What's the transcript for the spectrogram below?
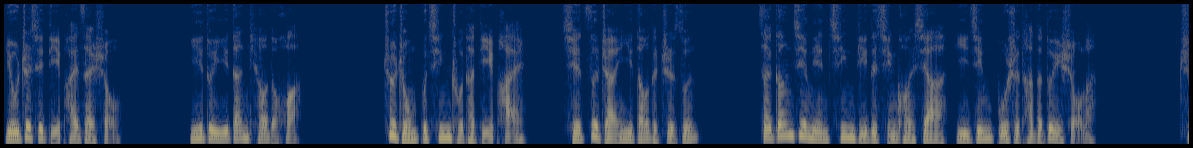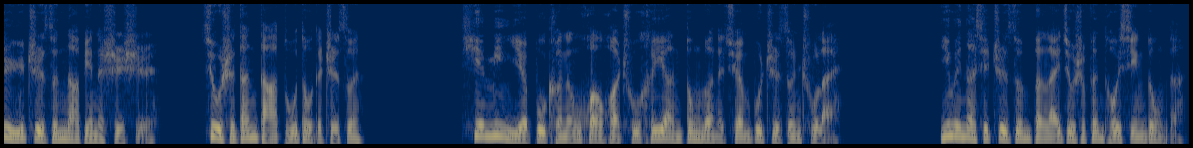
有这些底牌在手，一对一单挑的话。”这种不清楚他底牌且自斩一刀的至尊，在刚见面轻敌的情况下，已经不是他的对手了。至于至尊那边的事实，就是单打独斗的至尊，天命也不可能幻化出黑暗动乱的全部至尊出来，因为那些至尊本来就是分头行动的，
